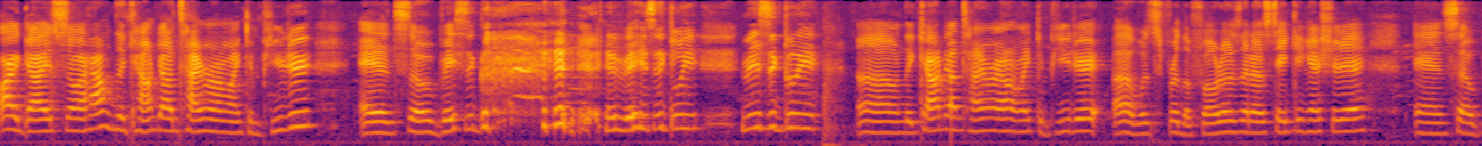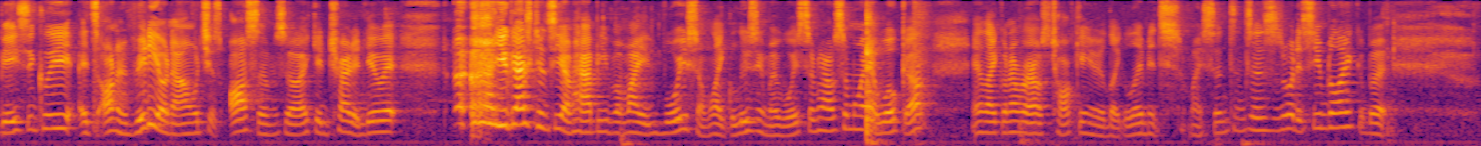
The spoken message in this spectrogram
Alright guys, so I have the countdown timer on my computer and so basically basically basically um, the countdown timer on my computer uh, was for the photos that I was taking yesterday and so basically it's on a video now which is awesome so I can try to do it. You guys can see I'm happy but my voice I'm like losing my voice somehow some way. I woke up and like whenever I was talking it like limits my sentences is what it seemed like but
